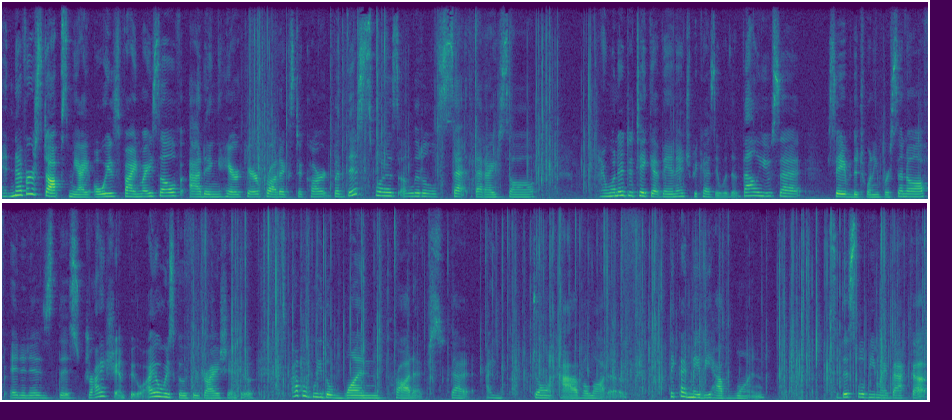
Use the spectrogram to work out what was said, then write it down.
it never stops me. I always find myself adding hair care products to cart, but this was a little set that I saw. I wanted to take advantage because it was a value set save the 20% off and it is this dry shampoo. I always go through dry shampoo. It's probably the one product that I don't have a lot of. I think I maybe have one. So this will be my backup.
